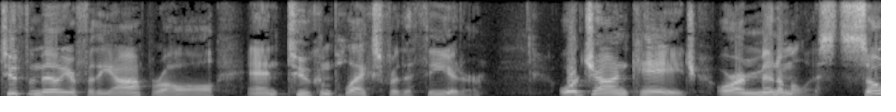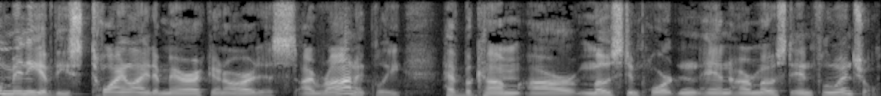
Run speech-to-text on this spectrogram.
too familiar for the opera hall and too complex for the theater or John Cage, or our minimalists. So many of these Twilight American artists, ironically, have become our most important and our most influential.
